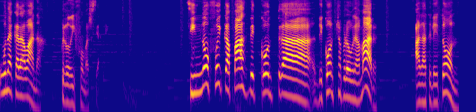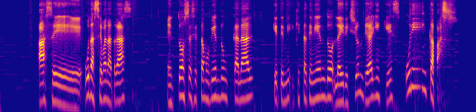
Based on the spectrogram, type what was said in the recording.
una caravana, pero de si no fue capaz de contra de contraprogramar a la Teletón hace una semana atrás, entonces estamos viendo un canal que está teniendo la dirección de alguien que es un incapaz.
